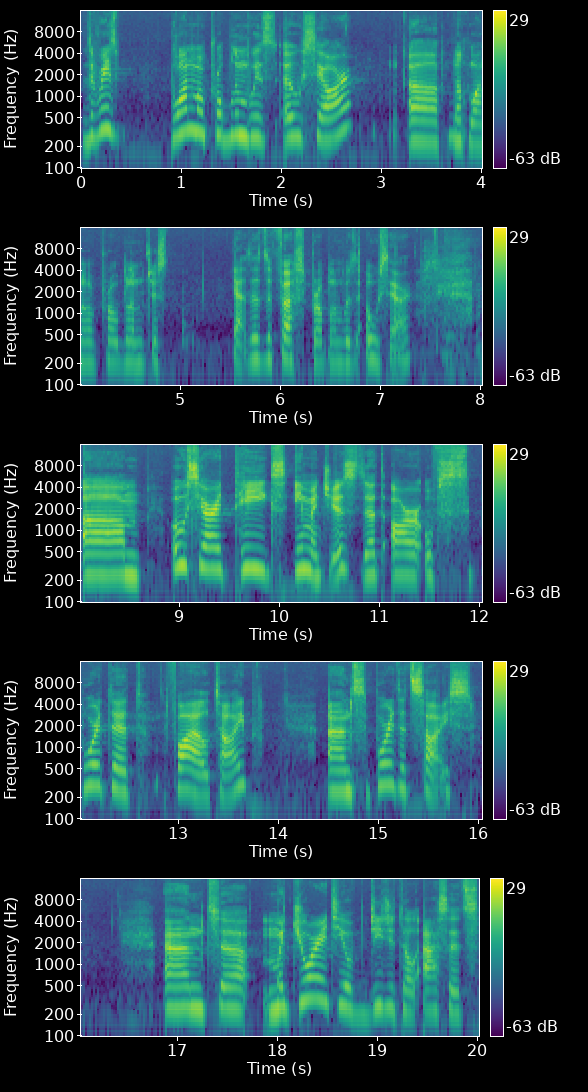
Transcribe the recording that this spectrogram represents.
there is one more problem with OCR. Uh, not one more problem, just, yeah, that's the first problem with OCR. Um, OCR takes images that are of supported file type and supported size. And uh, majority of digital assets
